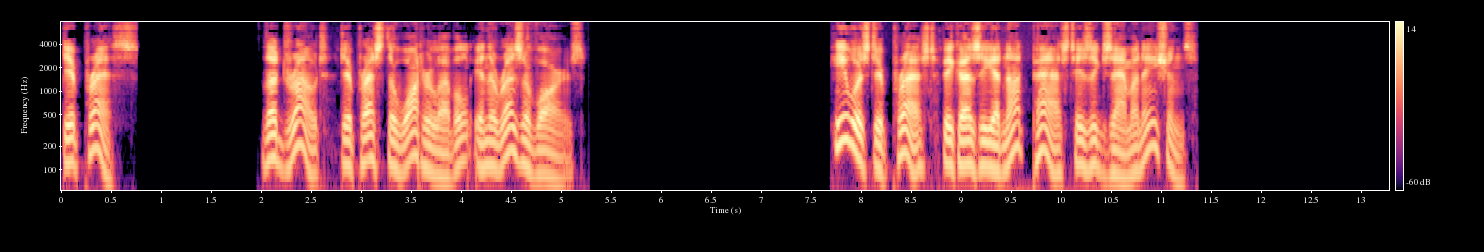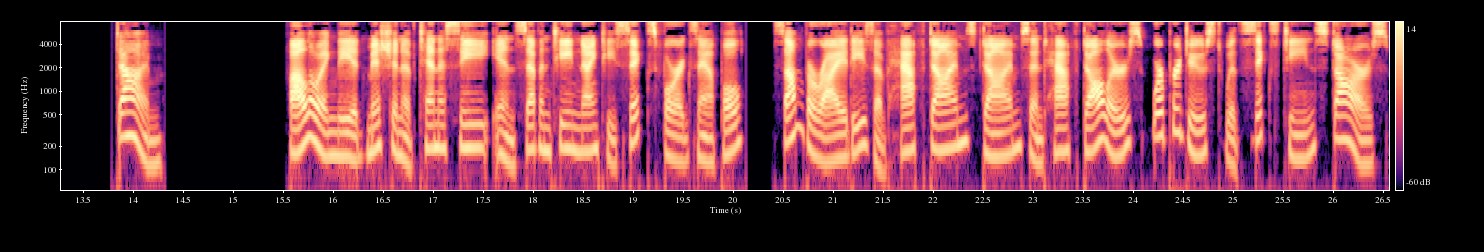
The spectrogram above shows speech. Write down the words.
Depress. The drought depressed the water level in the reservoirs. He was depressed because he had not passed his examinations. Dime. Following the admission of Tennessee in 1796, for example, some varieties of half dimes, dimes, and half dollars were produced with 16 stars.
